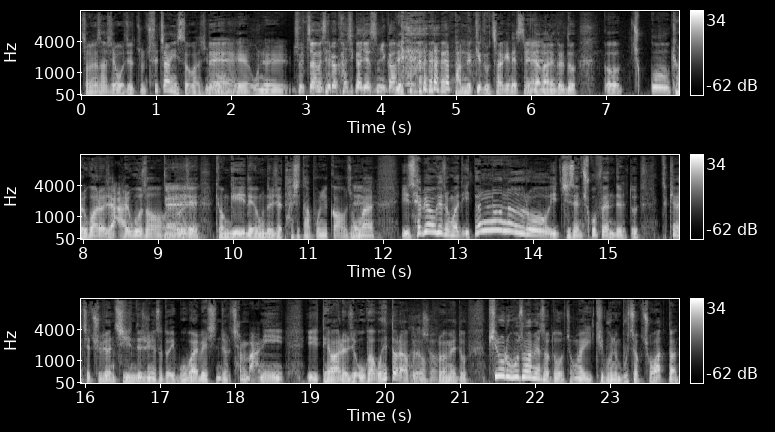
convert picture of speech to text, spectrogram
저는 사실 어제 좀 출장이 있어가지고 네. 예, 오늘 출장을 새벽 1시까지 했습니까? 네. 밤늦게 도착하긴 했습니다만 네. 그래도 어, 축구 결과를 이제 알고서 네. 또 이제 경기 내용들을 이제 다시 다 보니까 정말 네. 이 새벽에 정말 이 뜬 눈으로 이 지센 축구 팬들 또 특히나 제 주변 지인들 중에서도 이 모바일 메신저로 참 많이 이 대화를 이제 오가고 했더라고요. 그렇죠. 그럼에도 피로를 호소하면서도 정말 이 기분은 무척 좋았던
